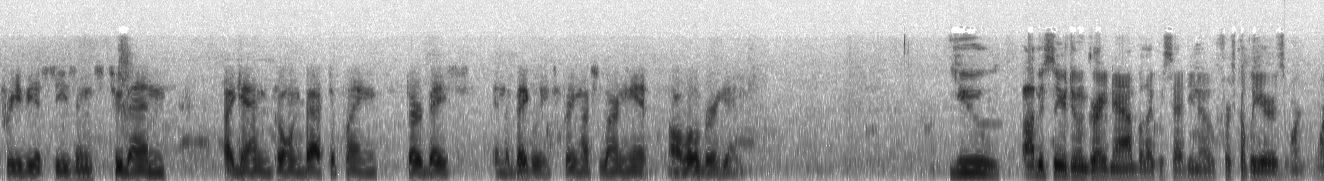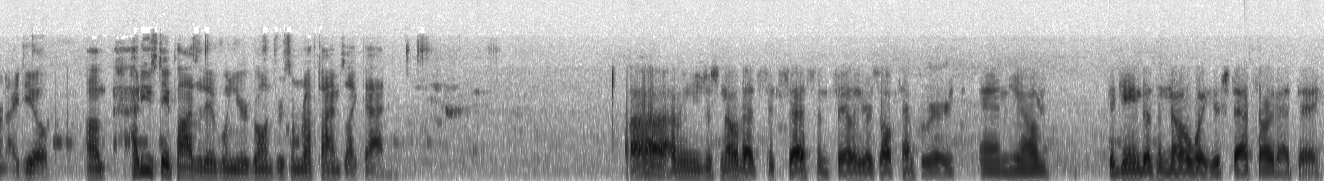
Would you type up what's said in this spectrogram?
previous seasons to then again going back to playing third base in the big leagues, pretty much learning it all over again. You obviously you're doing great now, but like we said, you know, first couple years weren't weren't ideal. Um, how do you stay positive when you're going through some rough times like that? Uh, I mean, you just know that success and failure is all temporary, and you know, the game doesn't know what your stats are that day.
